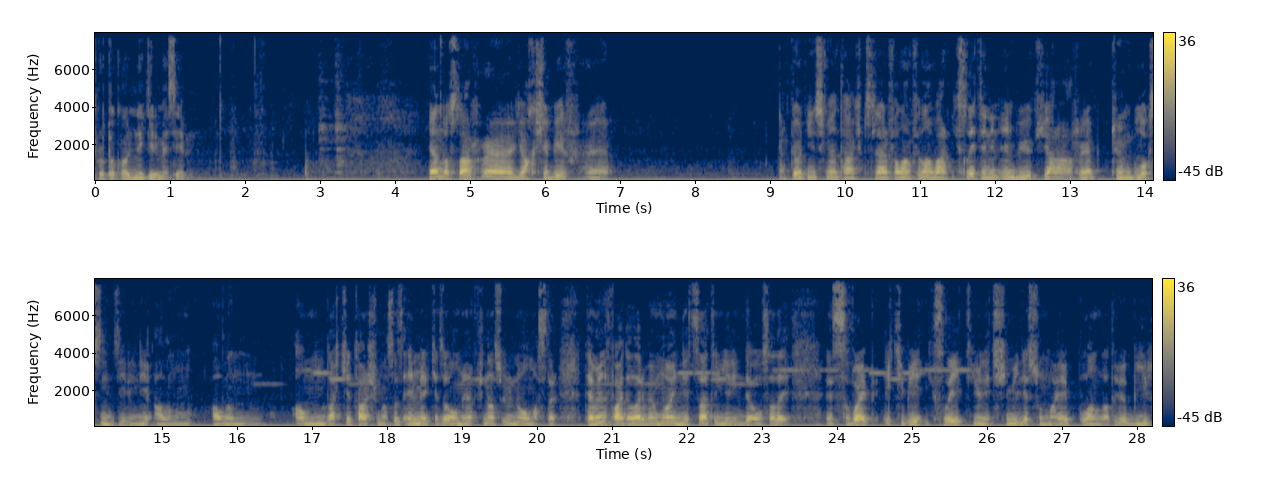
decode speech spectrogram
protokoluna girməsi. Yəni dostlar, ə, e, yaxşı bir ə, e, gördüyünüz kimi yəni, takipçiləri falan filan var. Xlate-nin ən böyük yararı tüm blok zincirini alın alın alındakı tartışmasız ən mərkəzi olmayan finans ürünü olmasıdır. Təməl faydalar və mainnet zaten yerində olsa da Swipe ekibi Xlate yönetişimi ilə sunmayı planladığı bir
